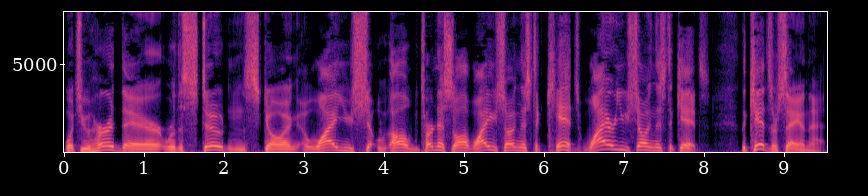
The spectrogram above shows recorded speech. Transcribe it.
What you heard there were the students going, "Why are you? Sh- oh, turn this off! Why are you showing this to kids? Why are you showing this to kids?" The kids are saying that.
